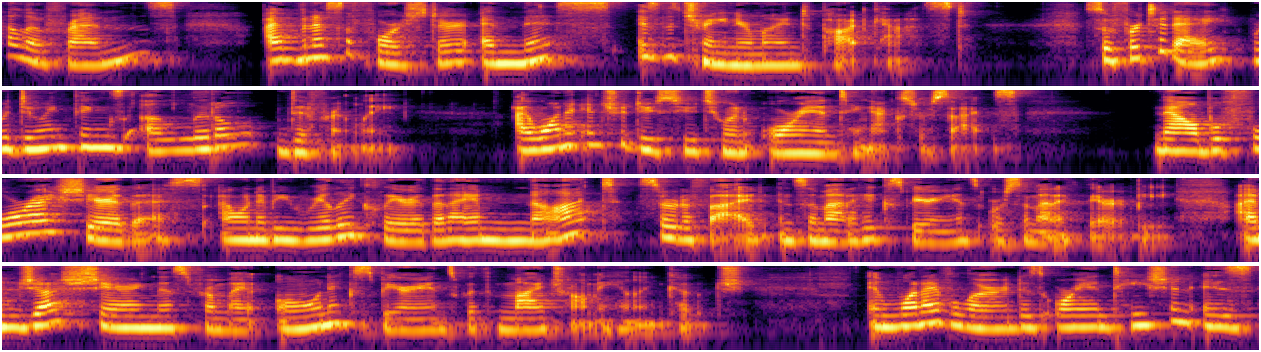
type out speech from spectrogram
Hello, friends. I'm Vanessa Forster, and this is the Train Your Mind podcast. So, for today, we're doing things a little differently. I want to introduce you to an orienting exercise. Now, before I share this, I want to be really clear that I am not certified in somatic experience or somatic therapy. I'm just sharing this from my own experience with my trauma healing coach. And what I've learned is orientation is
